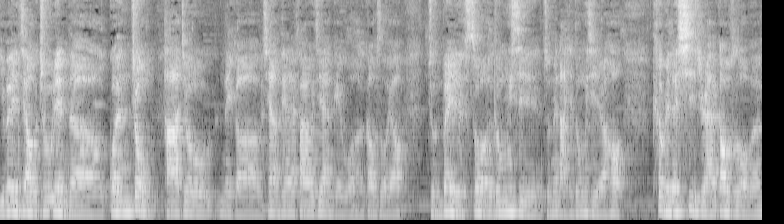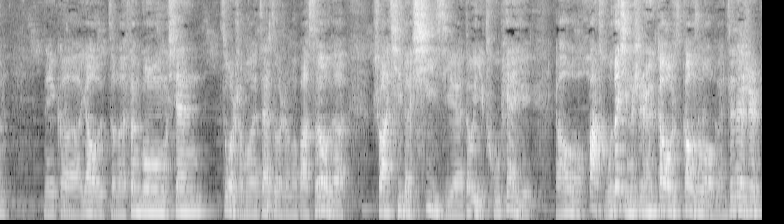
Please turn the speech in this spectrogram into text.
一位叫 Julian 的观众，他就那个前两天发邮件给我，告诉我要准备所有东西，准备哪些东西，然后特别的细致，还告诉我们那个要怎么分工，先做什么，再做什么，把所有的刷漆的细节都以图片以然后画图的形式告 告诉我们，真的是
